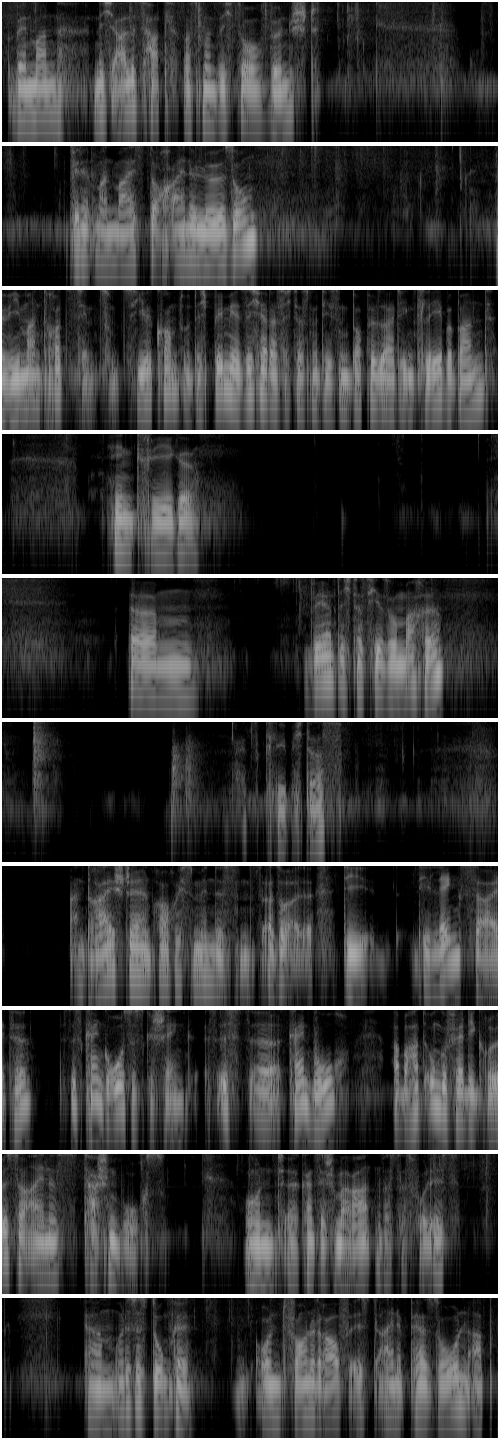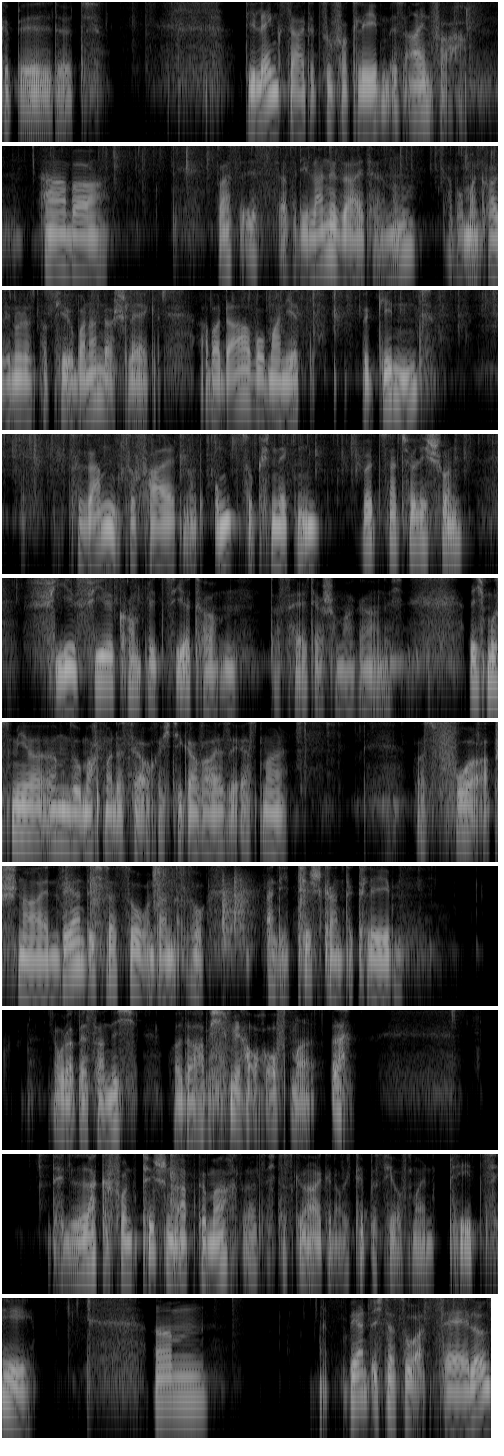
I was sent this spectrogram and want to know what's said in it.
wenn man nicht alles hat, was man sich so wünscht, findet man meist doch eine Lösung, wie man trotzdem zum Ziel kommt. Und ich bin mir sicher, dass ich das mit diesem doppelseitigen Klebeband hinkriege. Ähm, während ich das hier so mache, jetzt klebe ich das. An drei Stellen brauche ich es mindestens. Also äh, die, die Längsseite das ist kein großes Geschenk. Es ist äh, kein Buch, aber hat ungefähr die Größe eines Taschenbuchs. Und äh, kannst ja schon mal raten, was das wohl ist. Ähm, und es ist dunkel. Und vorne drauf ist eine Person abgebildet. Die Längsseite zu verkleben ist einfach. Aber was ist, also die lange Seite, ne? wo man quasi nur das Papier übereinander schlägt. Aber da, wo man jetzt beginnt, zusammenzufalten und umzuknicken, wird es natürlich schon viel, viel komplizierter. Hm, das hält ja schon mal gar nicht. Ich muss mir, ähm, so macht man das ja auch richtigerweise, erstmal was vorabschneiden, während ich das so und dann so an die Tischkante kleben. Oder besser nicht, weil da habe ich mir auch oft mal äh, den Lack von Tischen abgemacht, als ich das, ah, genau, ich klebe das hier auf meinen PC. Ähm, während ich das so erzähle,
